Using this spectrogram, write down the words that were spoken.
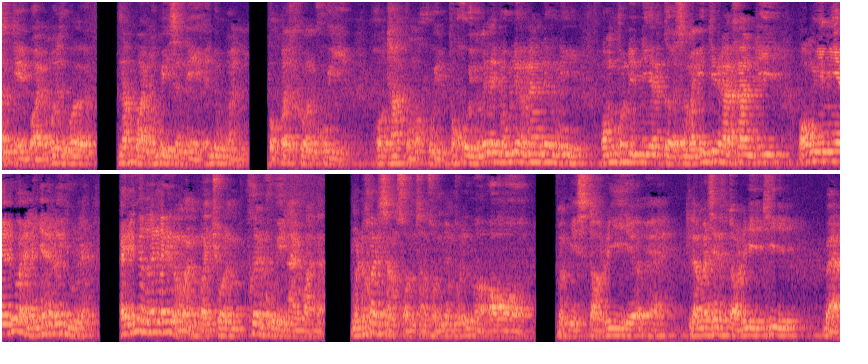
สังเกตบ่อยผมก็รู้สึกว่านับวันเขามีเสน่ห์กันทุกวัน ผมก็ชวนคุยพอทักผมมาคุยพอคุยมันก็ได้รู้เรื่องนั้นเรื่องนี้ผมคนอินเดียเกิดสมัยอินทิราคานธีอ๋อมีเมียด้วยอะไรเงี้ยแล้วอยู่เนี่ยไอ้เรื่องเล็กๆของมันเหมือนชวนเพื่อนคุยรายวันอะมันค่อยสั่งสมสั่งสมจนผมรู้ว่าอ๋อมันมี story เยอะแฮะแล้วไม่ใช่ story ที่แบบ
